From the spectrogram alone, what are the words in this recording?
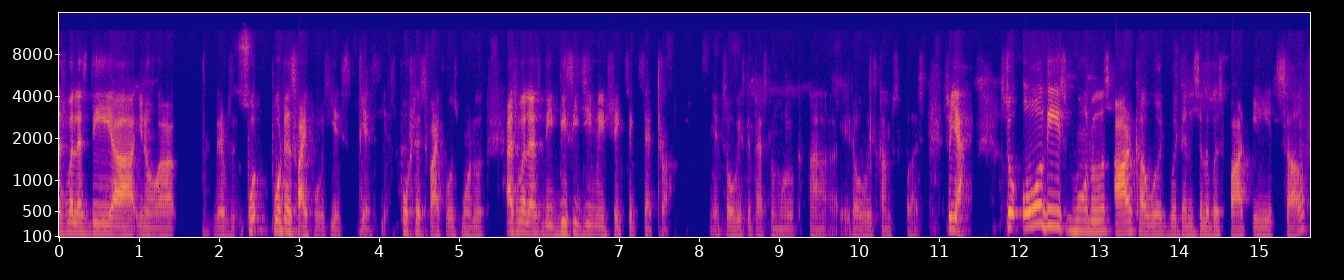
as well as the, uh, you know, uh, there's Porter's five force, yes, yes, yes, Porter's five force model, as well as the BCG matrix, etc. It's always the PESTEL model. Uh, it always comes first. So yeah, so all these models are covered within syllabus part A itself.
